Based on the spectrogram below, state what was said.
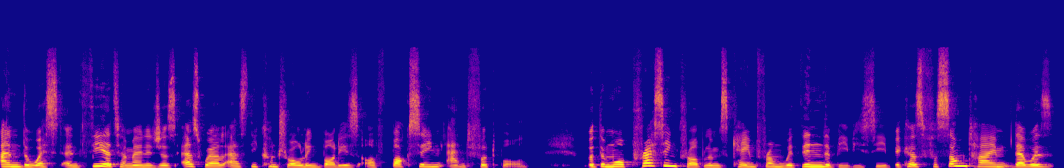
and the West End theatre managers, as well as the controlling bodies of boxing and football. But the more pressing problems came from within the BBC, because for some time there was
